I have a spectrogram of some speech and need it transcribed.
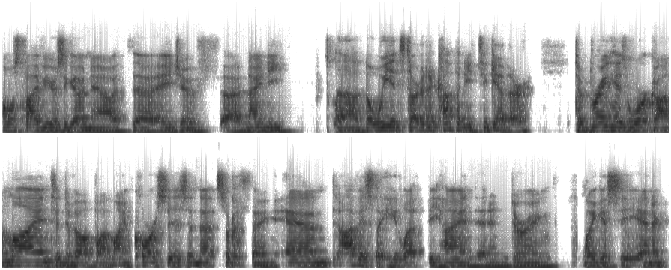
almost five years ago now, at the age of uh, 90, uh, but we had started a company together to bring his work online, to develop online courses and that sort of thing. And obviously, he left behind an enduring legacy and a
